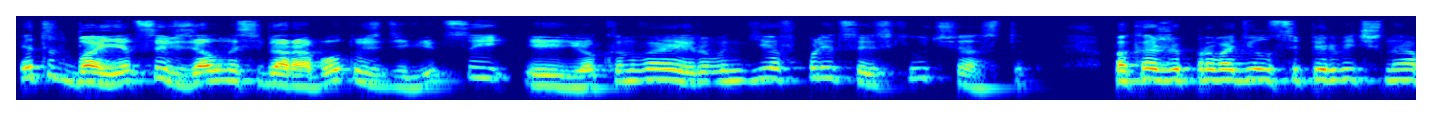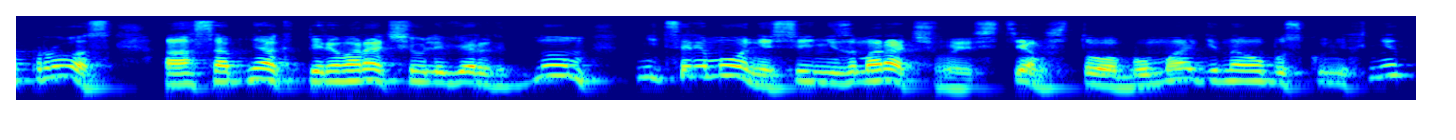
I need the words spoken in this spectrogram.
Этот боец и взял на себя работу с девицей и ее конвоирование в полицейский участок. Пока же проводился первичный опрос, а особняк переворачивали вверх дном, не церемонясь и не заморачиваясь тем, что бумаги на обыск у них нет,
